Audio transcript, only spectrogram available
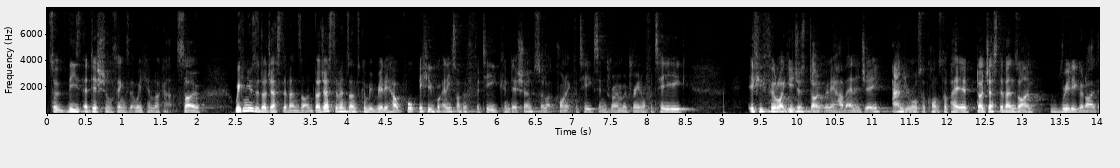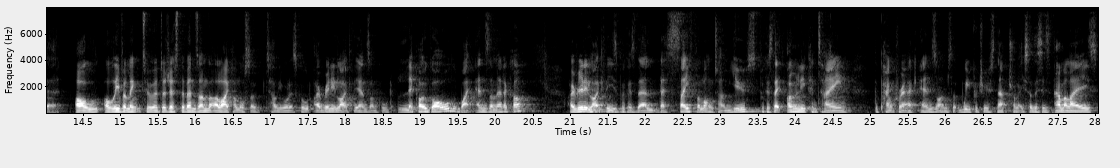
so these additional things that we can look at. So we can use a digestive enzyme. Digestive enzymes can be really helpful if you've got any type of fatigue condition, so like chronic fatigue syndrome, adrenal fatigue. If you feel like you just don't really have energy and you're also constipated, digestive enzyme, really good idea. I'll, I'll leave a link to a digestive enzyme that I like. I'll also tell you what it's called. I really like the enzyme called Lypo Gold by Enzymedica. I really like these because they're, they're safe for long-term use because they only contain the pancreatic enzymes that we produce naturally. So this is amylase,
